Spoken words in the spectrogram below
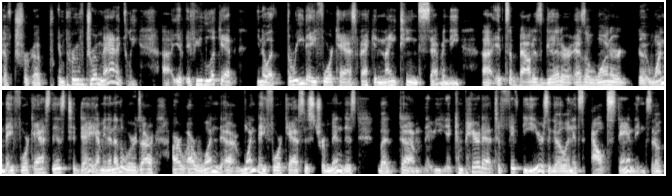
have tr- uh, improved dramatically. Uh, if, if, you look at you know a three day forecast back in 1970, uh, it's about as good or as a one or uh, one day forecast is today. I mean, in other words, our our our one uh, one day forecast is tremendous, but um, compare that to 50 years ago, and it's outstanding. So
